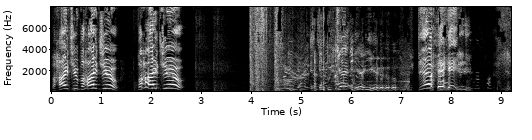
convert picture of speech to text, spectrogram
Behind you! Behind you! Behind you! he can't hear you. Damn it! You were fucking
